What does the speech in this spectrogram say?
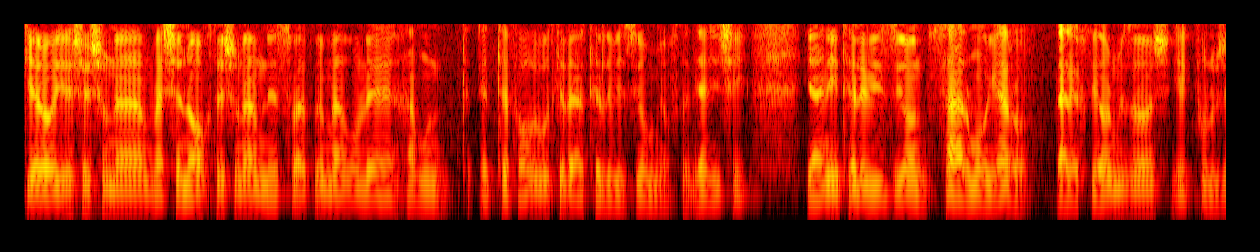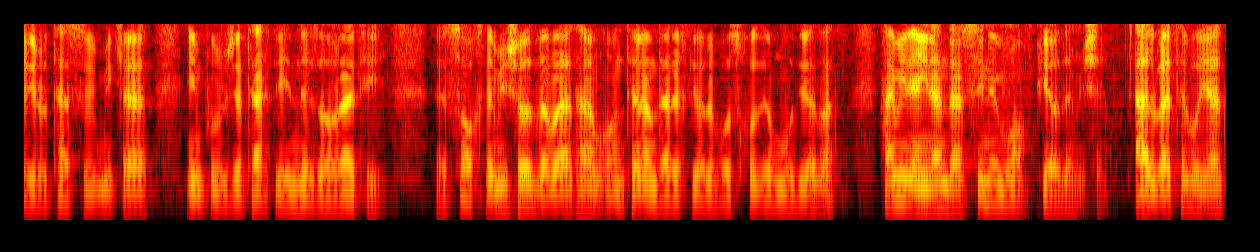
گرایششون هم و شناختشون هم نسبت به مقوله همون اتفاقی بود که در تلویزیون میافتاد. یعنی چی؟ یعنی تلویزیون سرمایه رو در اختیار میذاش یک پروژه رو تصویب می‌کرد. این پروژه تحت نظارتی ساخته می‌شد و بعد هم آنتن هم در اختیار باز خود اون مدیریت و همین عینا در سینما پیاده میشه. البته باید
